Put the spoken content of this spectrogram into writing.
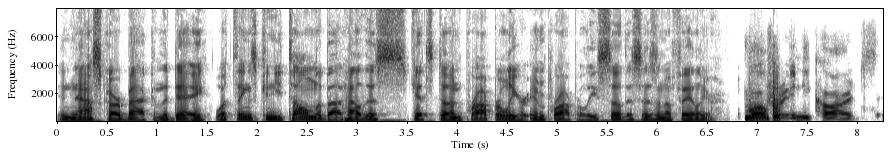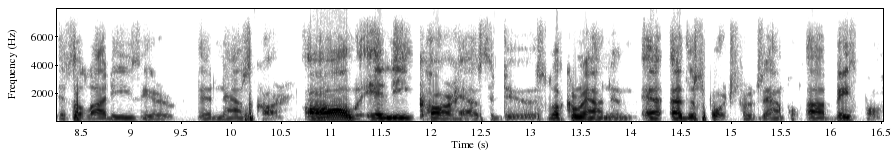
in NASCAR back in the day, what things can you tell them about how this gets done properly or improperly so this isn't a failure? Well, for IndyCar, it's it's a lot easier than NASCAR. All IndyCar has to do is look around in other sports, for example, uh, baseball.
